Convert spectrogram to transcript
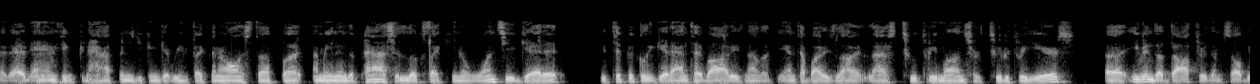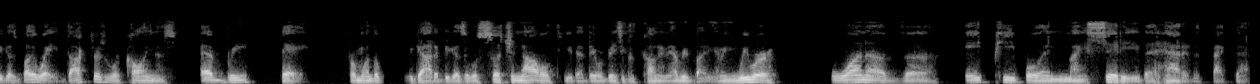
anything can happen, you can get reinfected and all that stuff. But I mean, in the past, it looks like, you know, once you get it, you typically get antibodies. Now that the antibodies last two, three months or two to three years, uh, even the doctor themselves, because by the way, doctors were calling us every day from when the, we got it because it was such a novelty that they were basically calling everybody. I mean, we were one of the eight people in my city that had it back then.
